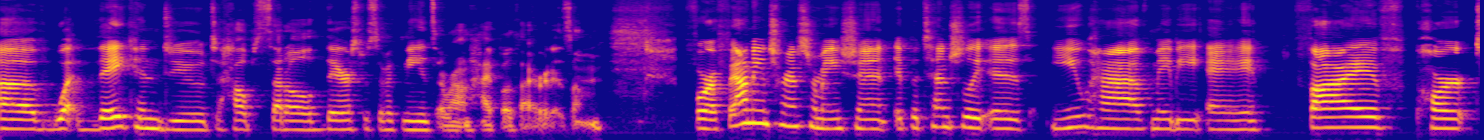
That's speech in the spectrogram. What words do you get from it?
of what they can do to help settle their specific needs around hypothyroidism. For a founding transformation, it potentially is you have maybe a five part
